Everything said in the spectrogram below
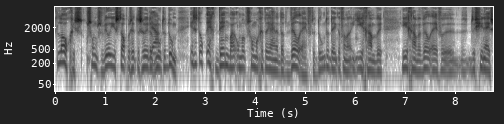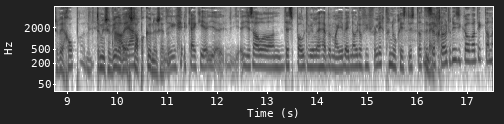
logisch. Soms wil je stappen zetten, zul je dat Ja. moeten doen. Is het ook echt denkbaar om op sommige terreinen dat wel even te doen? Te denken van nou, hier gaan we, hier gaan we wel even de Chinese weg op. Tenminste willen Nou we echt ja. stappen kunnen zetten. Kijk, je, je, je zou een deskundige espoot willen hebben, maar je weet nooit of hij verlicht genoeg is. Dus dat is Nee. een groot risico wat ik dan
